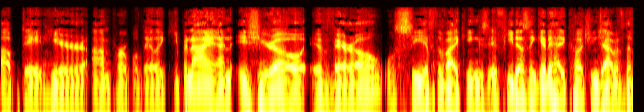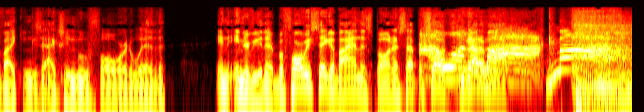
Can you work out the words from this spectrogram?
update here on Purple Daily. Keep an eye on Ejiro Evero. We'll see if the Vikings, if he doesn't get a head coaching job, if the Vikings actually move forward with an interview there. Before we say goodbye on this bonus episode, we got a mock.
